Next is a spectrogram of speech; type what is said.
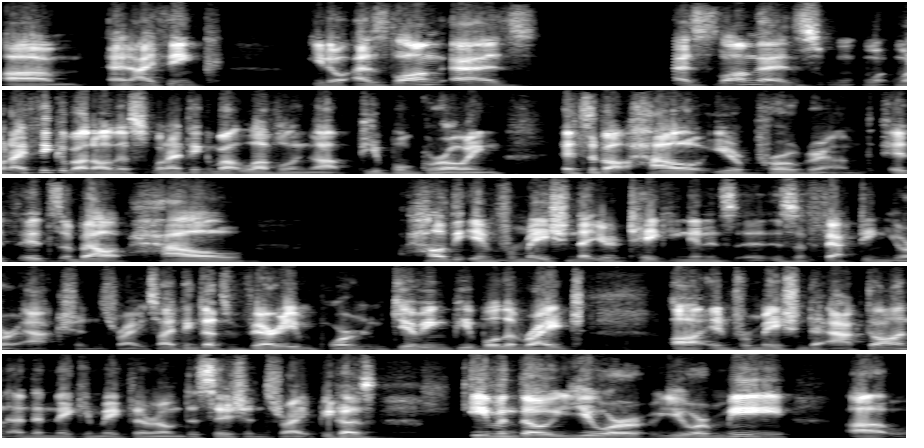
um, and I think, you know, as long as as long as w- when I think about all this, when I think about leveling up, people growing, it's about how you're programmed. It, it's about how how the information that you're taking in is, is affecting your actions, right? So I think that's very important, giving people the right uh, information to act on, and then they can make their own decisions, right? Because even though you or you or me, uh,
